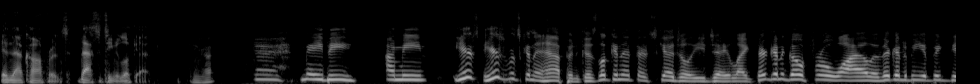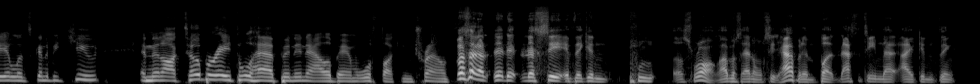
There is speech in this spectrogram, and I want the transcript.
in that conference, that's the team you look at. Eh, maybe. I mean, here's here's what's going to happen because looking at their schedule, EJ, like they're going to go for a while and they're going to be a big deal and it's going to be cute. And then October 8th will happen in Alabama. Will fucking trounce. Let's, let- let- let's see if they can prove us wrong. Obviously, I don't see it happening, but that's the team that I can think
